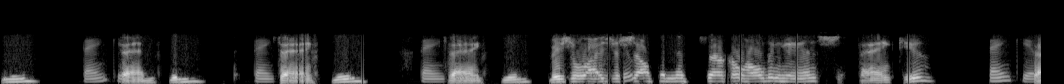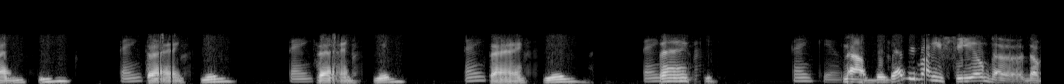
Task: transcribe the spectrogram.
you. Thank you. Thank you. Thank you. Thank you. Thank you. Thank you. Visualize Thank you. yourself in this circle holding hands. Thank you. Thank you. Thank you. Thank you. Thank you. Thank you. Thank you. Thank you. Thank you. Thank Thank you. you. Thank you. Now, did everybody feel the the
